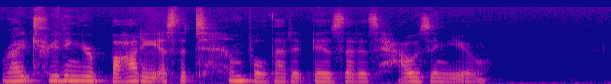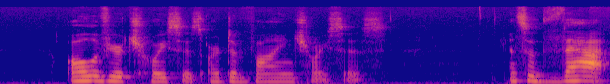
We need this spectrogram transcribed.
Right? Treating your body as the temple that it is that is housing you. All of your choices are divine choices. And so, that,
